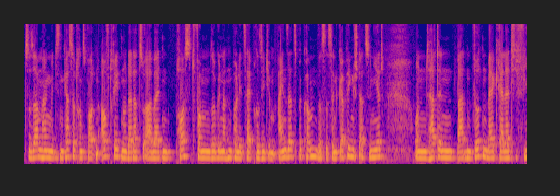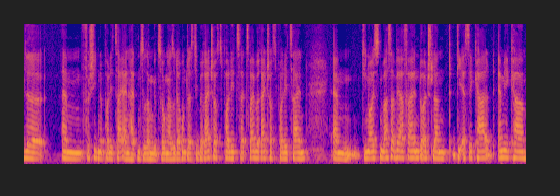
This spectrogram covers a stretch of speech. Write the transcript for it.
Zusammenhang mit diesen Castortransporten auftreten oder dazu arbeiten, Post vom sogenannten Polizeipräsidium Einsatz bekommen. Das ist in Göppingen stationiert und hat in Baden-Württemberg relativ viele ähm, verschiedene Polizeieinheiten zusammengezogen. Also darunter ist die Bereitschaftspolizei, zwei Bereitschaftspolizeien, ähm, die neuesten Wasserwerfer in Deutschland, die SEK, MEK,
